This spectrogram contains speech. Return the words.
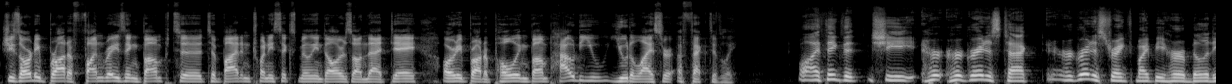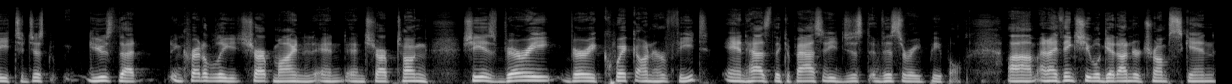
she's already brought a fundraising bump to to Biden, twenty six million dollars on that day. Already brought a polling bump. How do you utilize her effectively? Well, I think that she her her greatest tact her greatest strength might be her ability to just use that incredibly sharp mind and, and, and sharp tongue. She is very, very quick on her feet and has the capacity to just eviscerate people. Um, and I think she will get under Trump's skin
